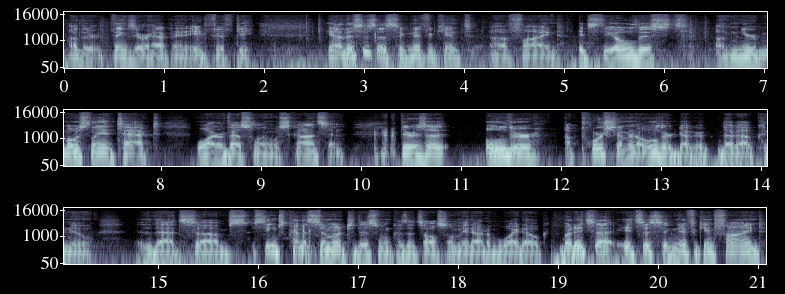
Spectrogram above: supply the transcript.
other things that were happening at 850. Yeah, this is a significant uh, find. It's the oldest, um, near mostly intact water vessel in Wisconsin. There is a older, a portion of an older dugout, dugout canoe that's um, seems kind of similar to this one because it's also made out of white oak. But it's a it's a significant find.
